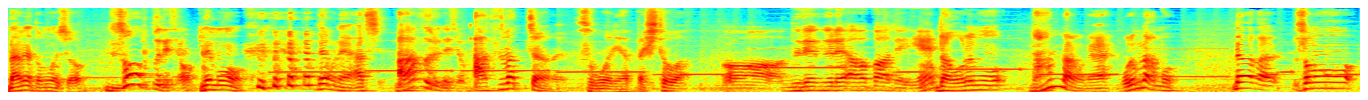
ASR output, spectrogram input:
ダメだと思うでしょ？ソープでしょ？でも、でもね、あち、あ、バブルでしょ？集まっちゃうのよ、そこにやっぱ人は。ああ、ぬれぬれアワーパーティーに？ねだ。から俺も、なんだろうね。俺もなんかもう、だから、その、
